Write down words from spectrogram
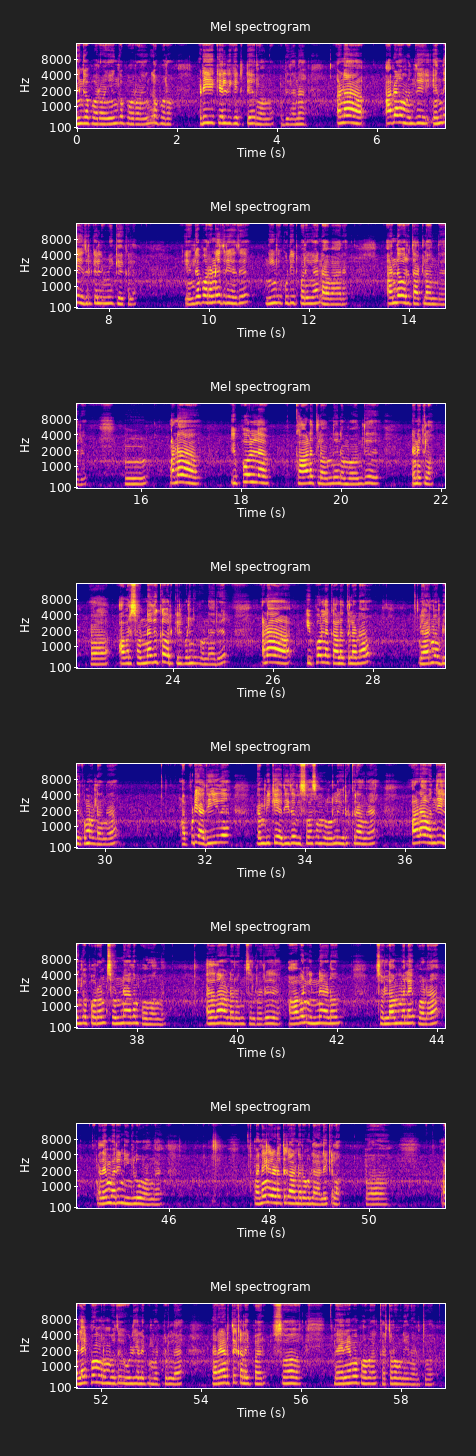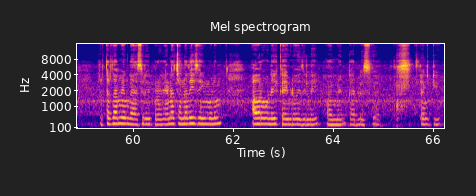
எங்கே போகிறோம் எங்கே போகிறோம் எங்கே போகிறோம் அப்படி கேள்வி கேட்டுகிட்டே வருவாங்க. அப்படி தானே ஆனால் ஆபிரகம் வந்து எந்த எதிர்கேள்வியுமே கேட்கல. எங்கே போகிறோன்னே தெரியாது. நீங்கள் கூட்டிகிட்டு போகிறீங்க நான் வரேன். அந்த ஒரு தாட்டில் வந்தார். ஆனால் இப்போ உள்ள காலத்தில் வந்து நம்ம வந்து நினைக்கலாம். அவர் சொன்னதுக்கு அவர் கீழ்ப்படிஞ்சு போனார். ஆனால் இப்போ உள்ள காலத்துலனா யாருமே அப்படி இருக்க மாட்டாங்க. அப்படி அதீத நம்பிக்கை அதீத விசுவாசம் உள்ளவர்கள் இருக்கிறாங்க. ஆனால் வந்து எங்கே போகிறோன்னு சொன்னால் தான் போவாங்க. அதை தான் ஆண்டவர் வந்து சொல்கிறாரு அவன் இன்ன இடம் சொல்லாமலே போனால் அதே மாதிரி நீங்களும் வாங்க. அநேக இடத்துக்கு ஆண்டவர் உங்களை அழைக்கலாம் அழைப்புங்கிறபோது ஊழி அழைப்பு மட்டும் இல்லை நிறைய இடத்துக்கு அழைப்பார். ஸோ தைரியமாக போங்க. கர்த்தர் உங்களை நடத்துவார். கர்த்தர் தாமே உங்களை ஆசீர்வதிப்பார் ஏன்னா சொன்னதை செய்யும் மூலம் அவர் உங்களை கைவிடுவதில்லை. ஆமீன். God you thank you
